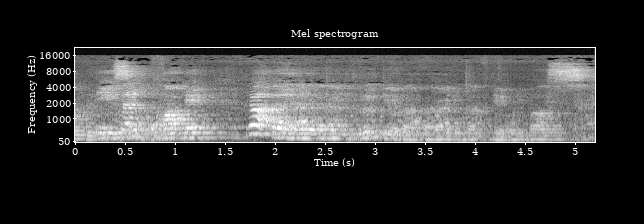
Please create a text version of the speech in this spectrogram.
バックに最後おまけが、えー、間に入ってくるっていうような流れになっております。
